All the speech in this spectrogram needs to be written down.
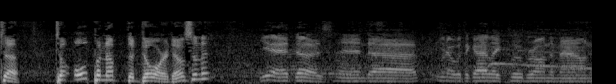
to, to open up the door, doesn't it? Yeah, it does. And, uh, you know, with a guy like Kluber on the mound,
